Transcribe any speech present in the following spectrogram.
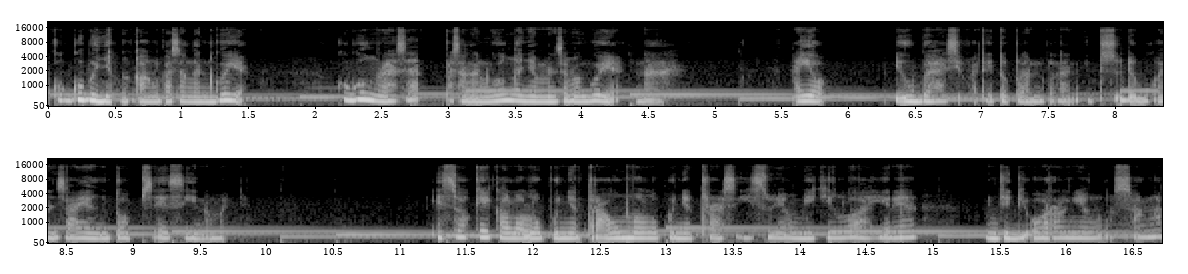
kok gue banyak ngekang pasangan gue ya? Kok gue ngerasa pasangan gue gak nyaman sama gue ya? Nah ayo diubah sifat itu pelan-pelan. Itu sudah bukan sayang itu obsesi namanya it's okay kalau lo punya trauma lo punya trust issue yang bikin lo akhirnya menjadi orang yang sangat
